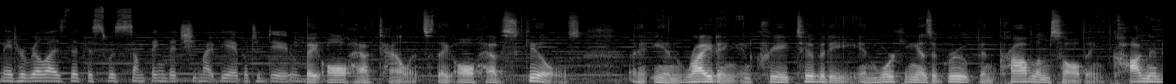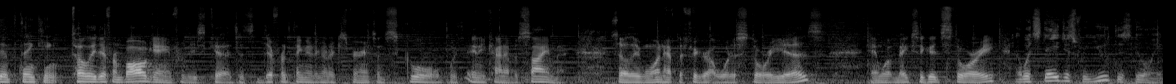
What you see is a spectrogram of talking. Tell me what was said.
made her realize that this was something that she might be able to do. They all have talents, they all have skills uh, in writing and creativity, in working as a group, in problem solving, cognitive thinking. totally different ball game for these kids. It's a different thing that they're going to experience in school with any kind of assignment. So they one have to figure out what a story is and what makes a good story. And what Stages for Youth is doing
